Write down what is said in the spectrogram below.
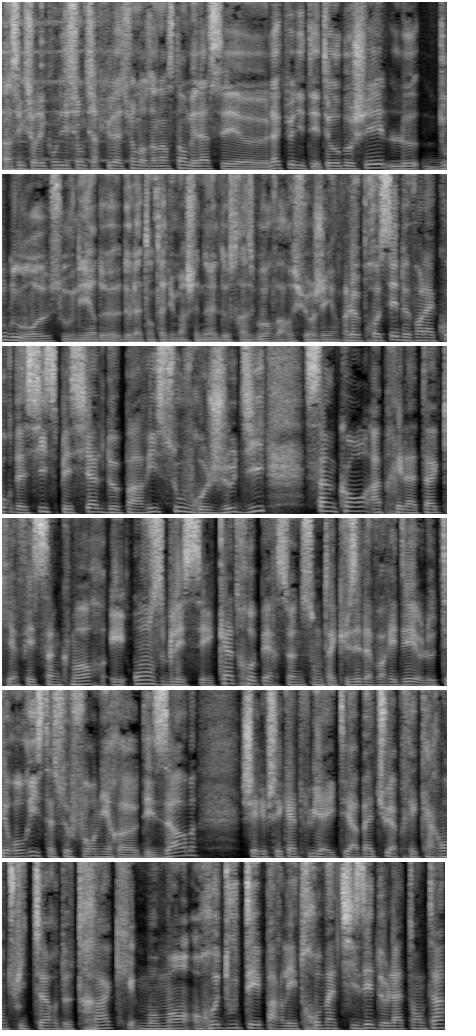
ainsi que sur les conditions de circulation dans un instant. Mais là, c'est euh, l'actualité. Théo Baucher, le douloureux souvenir de, de l'attentat du marché de Noël de Strasbourg va ressurgir. Le procès devant la Cour d'assises spéciale de Paris s'ouvre jeudi, cinq ans après l'attaque qui a fait cinq morts et 11 blessés. Quatre personnes sont accusées d'avoir aidé le terroriste à se fournir euh, des armes. Shérif Shekat, lui, a été abattu après 48 heures de traque, moment redouté par les traumatisés de l'attentat.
